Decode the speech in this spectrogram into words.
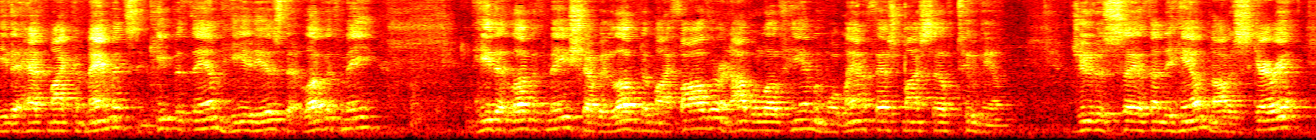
He that hath my commandments and keepeth them, he it is that loveth me. And he that loveth me shall be loved of my Father, and I will love him, and will manifest myself to him. Judas saith unto him, not Iscariot,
